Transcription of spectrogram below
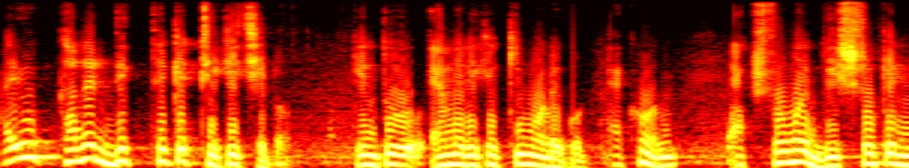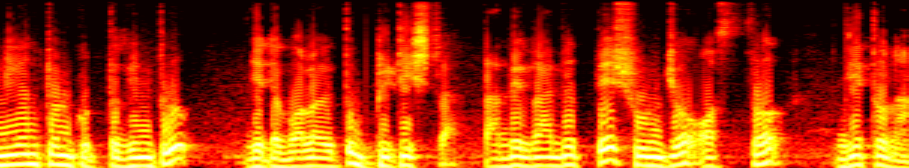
আইয়ুব খানের দিক থেকে ঠিকই ছিল। কিন্তু আমেরিকা কি মনে করত? এখন এক সময় বিশ্বকে নিয়ন্ত্রণ করতো কিন্তু, যেটা বলা হতো ব্রিটিশরা। তাদের রাজত্বে সূর্য, অস্ত যেত না।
